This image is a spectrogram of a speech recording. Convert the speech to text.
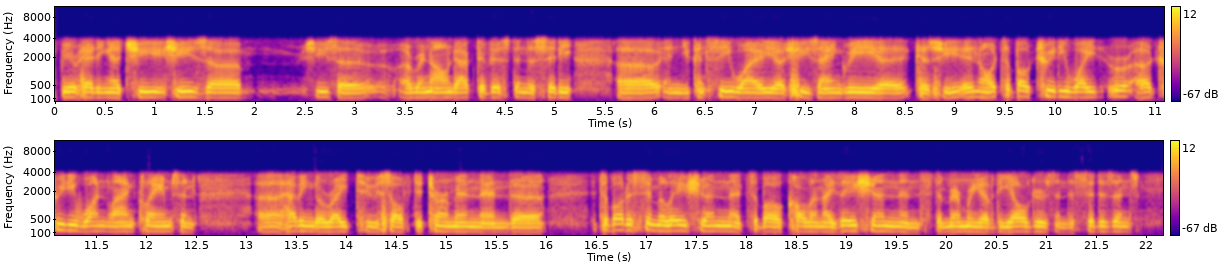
spearheading it. She she's uh, she's a, a renowned activist in the city, uh, and you can see why uh, she's angry because she you know it's about Treaty White uh, Treaty One land claims and uh, having the right to self determine and. Uh, it's about assimilation. It's about colonization, and it's the memory of the elders and the citizens. Uh,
